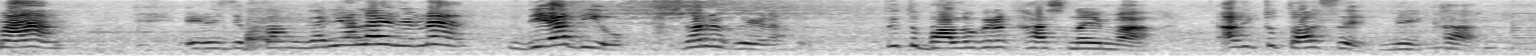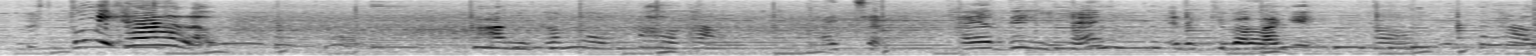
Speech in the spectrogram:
মা এটা যে বাঙ্গারি আলাই না দিয়া দিও ধরো করে রাখো। তুই তো ভালো করে খাস নাই মা। আর একটু তো আছে নে খা। তুমি খায় হালাও আমি খামো? খা। আচ্ছা খাইয়া দেখি হ্যাঁ? এটা কিবা লাগে। খাও।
